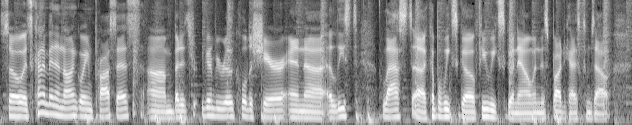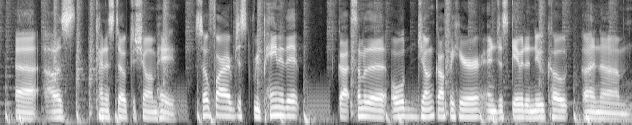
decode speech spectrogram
So it's kind of been an ongoing process, um, but it's going to be really cool to share. And uh, at least last uh, a couple weeks ago, a few weeks ago now, when this podcast comes out, uh, I was kind of stoked to show him, hey, so far I've just repainted it, got some of the old junk off of here, and just gave it a new coat and um,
